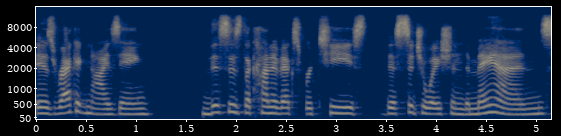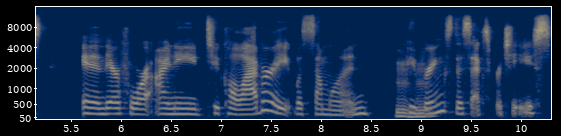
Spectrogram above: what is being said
is recognizing this is the kind of expertise this situation demands. And therefore, I need to collaborate with someone mm-hmm. who brings this expertise.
